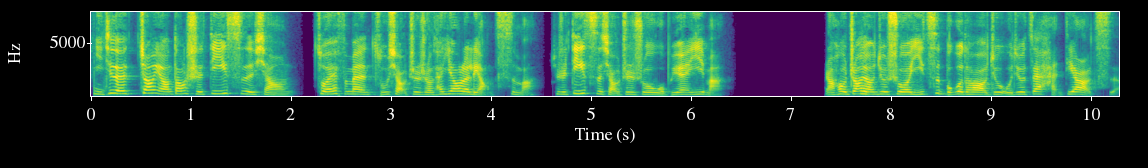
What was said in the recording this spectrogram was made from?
你记得张扬当时第一次想。做 F man 组小智的时候，他邀了两次嘛，就是第一次小智说我不愿意嘛，然后张扬就说一次不够的话，我就我就再喊第二次。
